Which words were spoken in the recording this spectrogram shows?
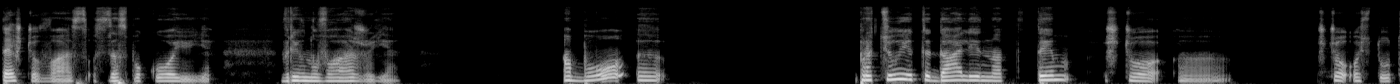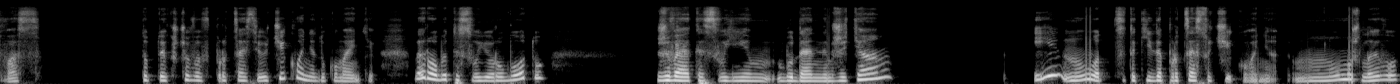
те, що вас заспокоює, врівноважує. Або е, працюєте далі над тим, що, е, що ось тут вас. Тобто, якщо ви в процесі очікування документів, ви робите свою роботу, живете своїм буденним життям, і ну, от це такий йде процес очікування. Ну, можливо,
